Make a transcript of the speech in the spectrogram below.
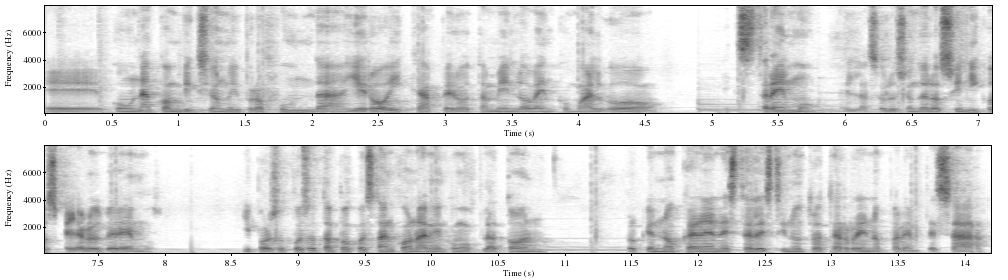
eh, con una convicción muy profunda y heroica, pero también lo ven como algo extremo en la solución de los cínicos, que ya los veremos. Y por supuesto tampoco están con alguien como Platón, porque no creen en este destino ultraterreno para empezar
